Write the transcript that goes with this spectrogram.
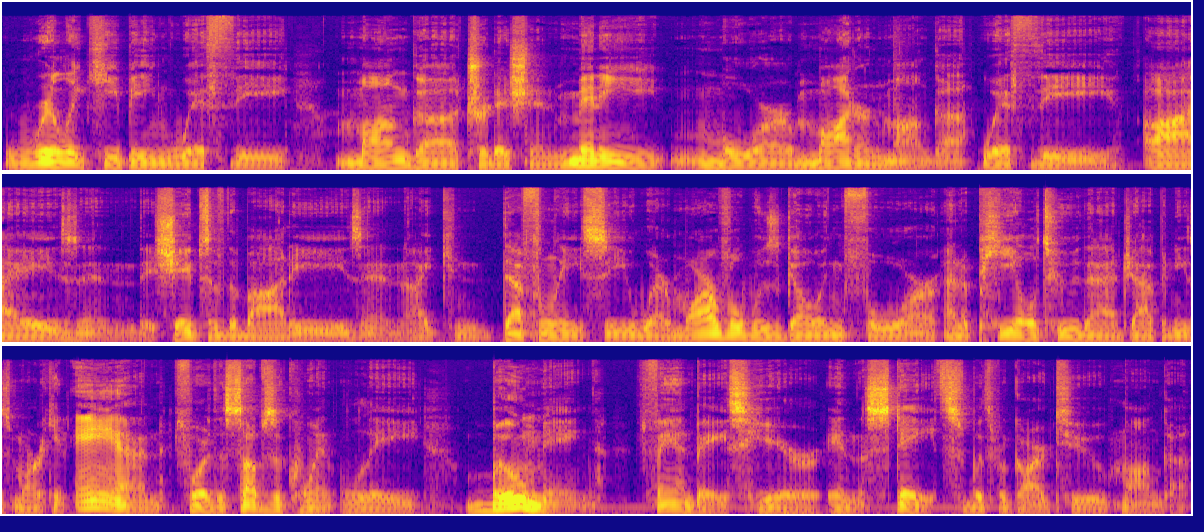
really keeping with the manga tradition, many more modern manga with the eyes and the shapes of the bodies. And I can definitely see where Marvel was going for an appeal to that Japanese market and for the subsequently booming fan base here in the States with regard to manga.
